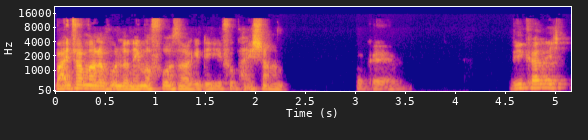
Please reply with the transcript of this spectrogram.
Einfach mal auf unternehmervorsorge.de vorbeischauen. Okay. Wie kann ich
